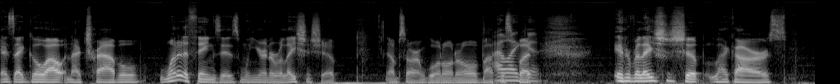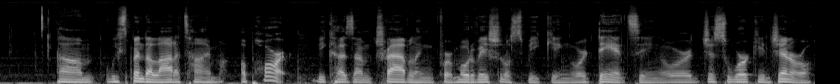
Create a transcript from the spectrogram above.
as I go out and I travel, one of the things is when you're in a relationship. I'm sorry, I'm going on and on about this, like but it. in a relationship like ours, um, we spend a lot of time apart because I'm traveling for motivational speaking or dancing or just work in general.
